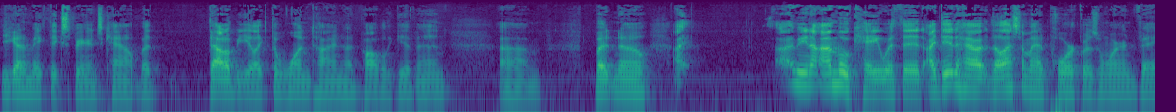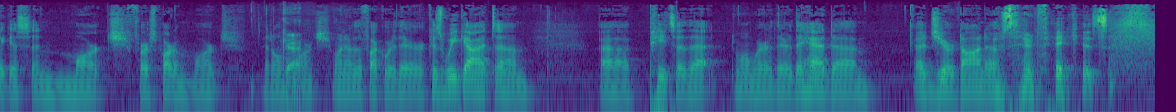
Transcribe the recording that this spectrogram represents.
you got to make the experience count. But that'll be like the one time I'd probably give in. Um, but no, I I mean, I'm okay with it. I did have the last time I had pork was when we were in Vegas in March, first part of March, middle Okay. of March, whenever the fuck we are there, because we got um, uh, pizza that when we were there. They had um, a Giordano's there in Vegas,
